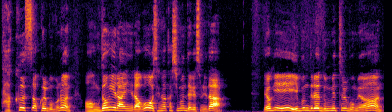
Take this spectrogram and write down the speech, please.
다크서클 부분은 엉덩이 라인이라고 생각하시면 되겠습니다. 여기 이분들의 눈 밑을 보면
